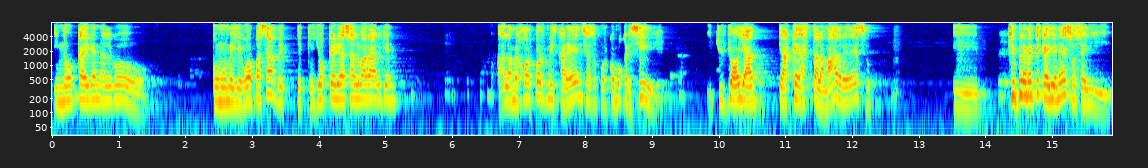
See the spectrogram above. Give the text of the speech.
y no caiga en algo como me llegó a pasar, de, que yo quería salvar a alguien, a lo mejor por mis carencias o por cómo crecí. Yo, yo ya, ya quedé hasta la madre de eso. y simplemente caí en eso, o sea, y,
